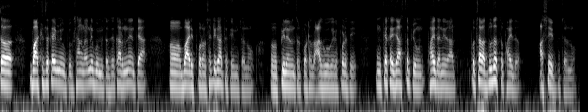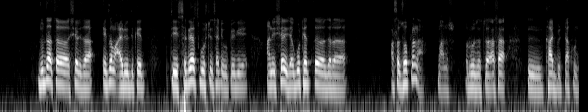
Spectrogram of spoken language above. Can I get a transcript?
तर बाकीचं काही मी उपयोग सांगणार नाही गोमित्राचं कारण नाही त्या बारीक पोरांसाठी घातक आहे मित्रांनो. पिल्यानंतर पोटात आग वगैरे पडते मग त्या काही जास्त पिऊन फायदा नाही राहत. पण चला दुधाचं फायदा असं आहेत मित्रांनो. दुधाचं शेळीचा एकदम आयुर्वेदिक आहे ती सगळ्याच गोष्टींसाठी उपयोगी आहे. आणि शेळीच्या गोठ्यात जर असा झोपला ना माणूस रोजच असा खाटबीट टाकून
